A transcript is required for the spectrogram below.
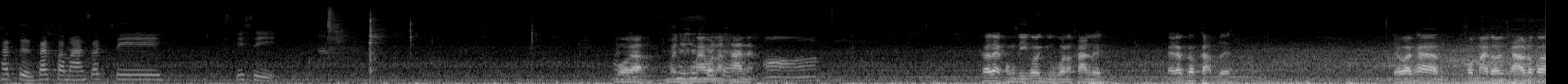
ถ้าตื่นสักประมาณสักตีที่สี่บอกแล้วหมายถึงมาวันอังคารอะ อ๋อ ถ้าได้ของดีก็อยู่วันอังคารเลย แล้วก็กลับเลย แต่ว่าถ้าเขามาตอนเช้าแล้วก็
